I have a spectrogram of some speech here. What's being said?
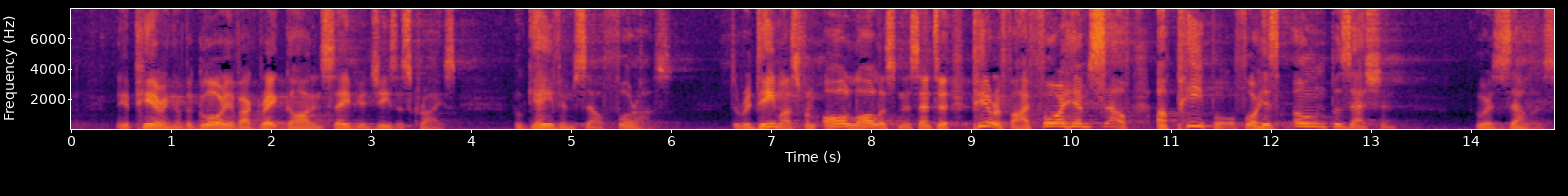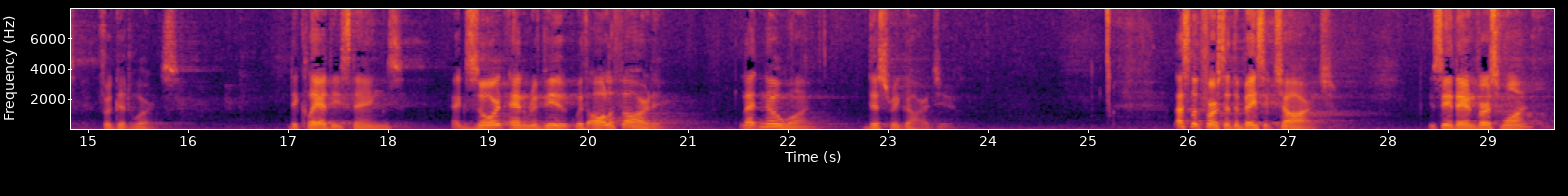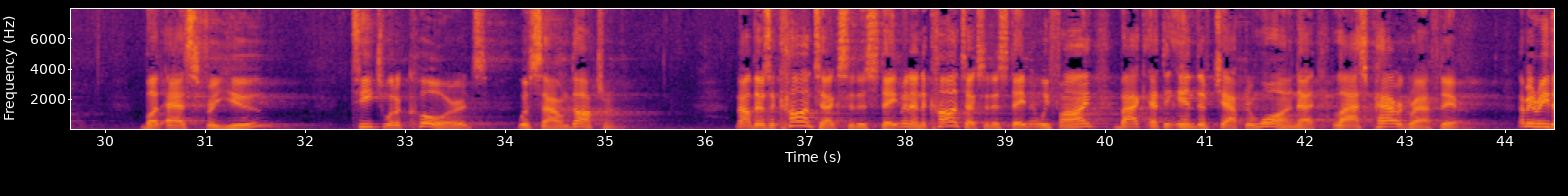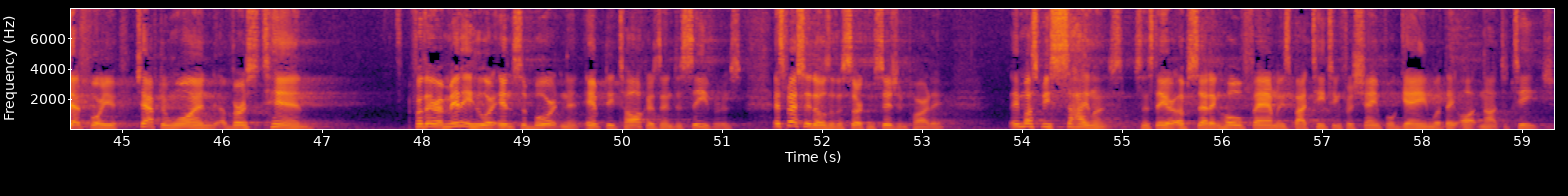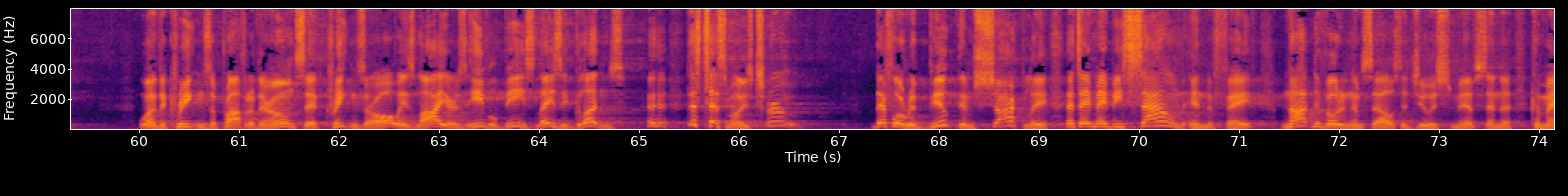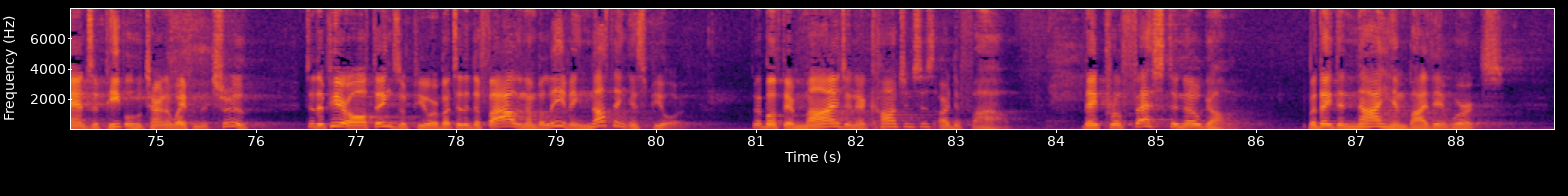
the appearing of the glory of our great God and Savior, Jesus Christ, who gave himself for us to redeem us from all lawlessness and to purify for himself a people for his own possession who are zealous for good works. Declare these things, exhort and rebuke with all authority. Let no one disregard you. Let's look first at the basic charge. You see it there in verse 1. But as for you, teach what accords with sound doctrine. Now, there's a context to this statement, and the context of this statement we find back at the end of chapter 1, that last paragraph there. Let me read that for you. Chapter 1, verse 10. For there are many who are insubordinate, empty talkers, and deceivers, especially those of the circumcision party. They must be silenced, since they are upsetting whole families by teaching for shameful gain what they ought not to teach. One of the Cretans, a prophet of their own, said, Cretans are always liars, evil beasts, lazy gluttons. this testimony is true. Therefore, rebuke them sharply that they may be sound in the faith, not devoting themselves to Jewish myths and the commands of people who turn away from the truth. To the pure, all things are pure, but to the defiled and unbelieving, nothing is pure. But both their minds and their consciences are defiled. They profess to know God, but they deny Him by their works.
